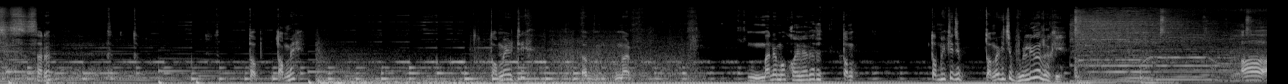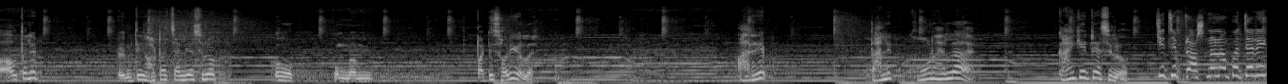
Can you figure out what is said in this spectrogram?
सरफ तमें तमें मैंने मो कह कह तमें कि तमें कि भूल गल कि आमती हटा चली आसल पार्टी सरीगला आरे ताले कौन है कहीं आसल किसी प्रश्न न पचारि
